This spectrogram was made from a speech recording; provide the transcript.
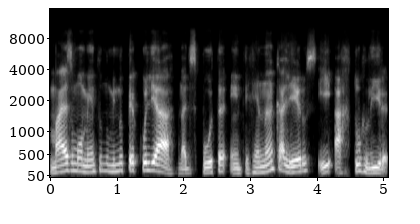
mais um momento no mínimo peculiar na disputa entre Renan Calheiros e Arthur Lira.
